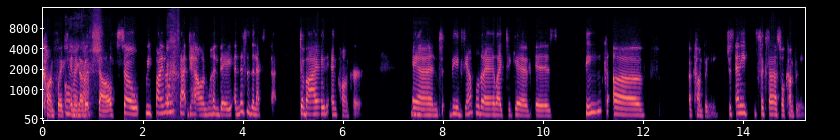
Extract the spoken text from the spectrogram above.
conflict oh in and gosh. of itself. So we finally sat down one day, and this is the next step divide and conquer. Mm-hmm. And the example that I like to give is think of a company, just any successful company.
